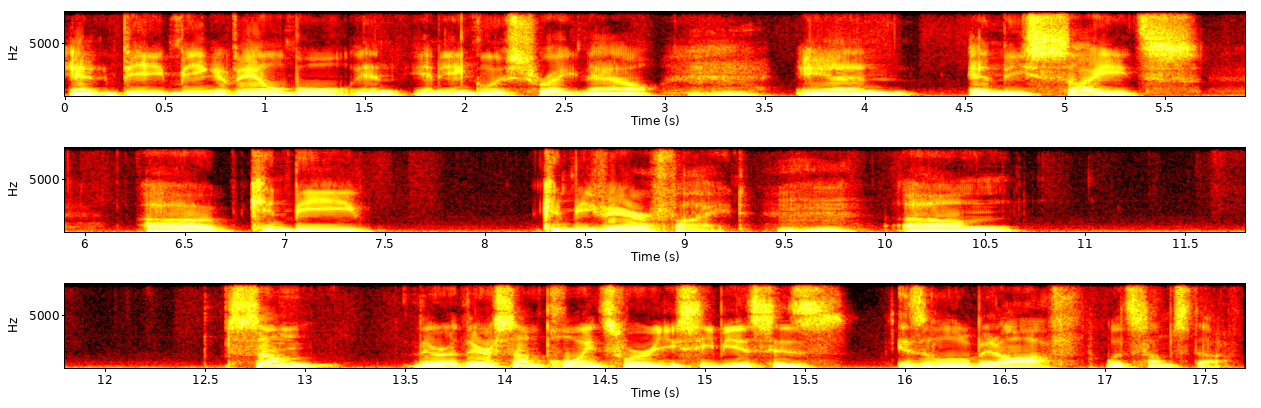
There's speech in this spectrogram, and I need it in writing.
and be, being available in, in English right now, and and these sites uh, can be can be verified. Um, some there there are some points where Eusebius is is a little bit off with some stuff,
